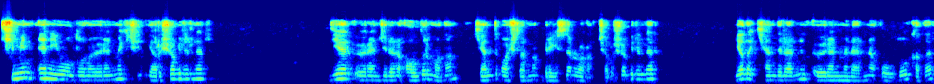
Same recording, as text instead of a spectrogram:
Kimin en iyi olduğunu öğrenmek için yarışabilirler. Diğer öğrencileri aldırmadan kendi başlarına bireysel olarak çalışabilirler. Ya da kendilerinin öğrenmelerine olduğu kadar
